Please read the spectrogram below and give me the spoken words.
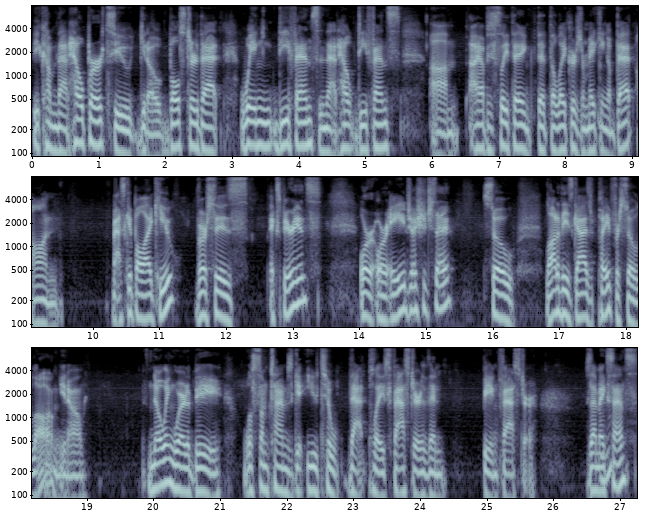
become that helper to, you know, bolster that wing defense and that help defense. Um, I obviously think that the Lakers are making a bet on basketball IQ versus experience or or age, I should say. So a lot of these guys have played for so long, you know, knowing where to be will sometimes get you to that place faster than being faster. Does that make mm-hmm. sense?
